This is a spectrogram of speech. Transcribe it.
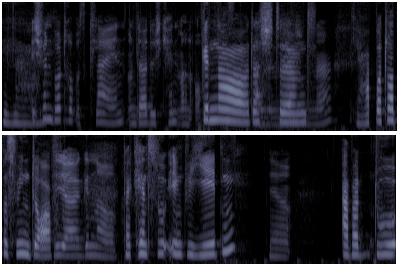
Na. Ich finde, Bottrop ist klein und dadurch kennt man auch Genau, das stimmt. Menschen, ne? Ja, Bottrop ist wie ein Dorf. Ja, genau. Da kennst du irgendwie jeden, Ja, aber du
